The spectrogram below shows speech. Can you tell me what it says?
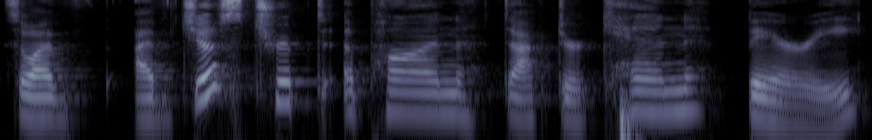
So I've I've just tripped upon Dr. Ken Berry,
